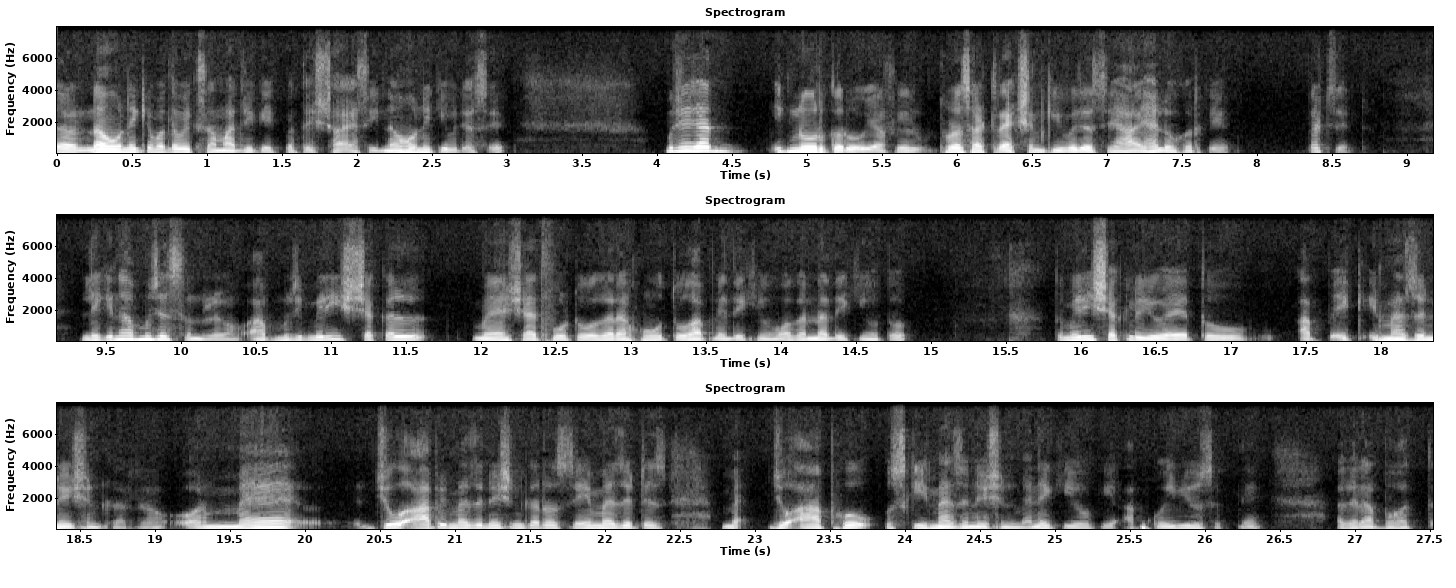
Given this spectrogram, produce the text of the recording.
न होने के मतलब एक सामाजिक एक प्रतिष्ठा ऐसी न होने की वजह से? मुझे शायद इग्नोर करो या फिर थोड़ा सा अट्रैक्शन की वजह से हाय हेलो करके। दैट्स इट लेकिन आप मुझे सुन रहे हो। आप मुझे, मेरी शक्ल, मैं शायद फ़ोटो वगैरह हूँ तो आपने देखी हो, अगर ना देखी हो तो। तो मेरी शक्ल जो है तो आप एक इमेजिनेशन कर रहे हो। और मैं, जो आप इमेजिनेशन कर रहे हो सेम एज इट इज़ मैं, जो आप हो, उसकी इमेजिनेशन मैंने की हो कि आप कोई भी हो सकते हैं। अगर आप बहुत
